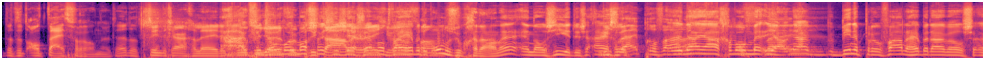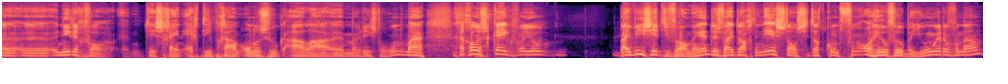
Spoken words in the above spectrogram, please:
dat het altijd verandert. Hè? Dat twintig jaar geleden... Ah, ik vind het mooi, wat je brutaler, zegt. hè, weet Want wij hebben dat van- onderzoek gedaan. Hè? En dan zie je dus eigenlijk... wij? Eh, nou ja, gewoon met, ja, wij, nou, eh, binnen Provada hebben daar wel eens, eh, in ieder geval, het is geen echt diepgaand onderzoek à la eh, Maurice de Hond, maar gewoon eens gekeken van, joh, bij wie zit die verandering? Hè? Dus wij dachten in eerste instantie, dat komt vooral heel veel bij jongeren vandaan.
